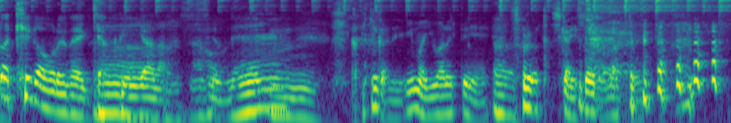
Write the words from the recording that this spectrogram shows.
だけが俺ね逆に嫌なんですよね、うん。なんかね今言われてね、うん。それは確かにそうだなって思った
